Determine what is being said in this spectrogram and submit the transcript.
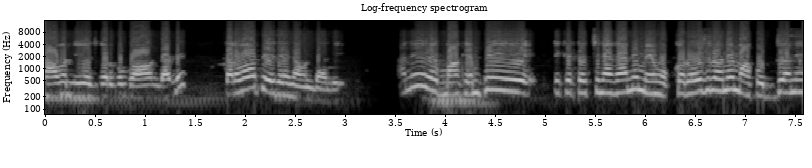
కావాలి నియోజకవర్గం బాగుండాలి. తర్వాత ఏదైనా ఉండాలి. అని మాకు ఎంపీ టికెట్ వచ్చినా గానీ మేము ఒక్క రోజులోనే మాకు వద్దు అని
